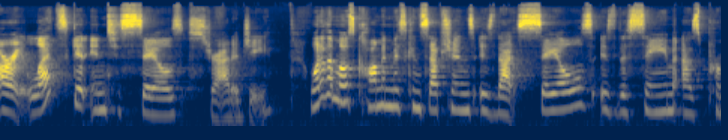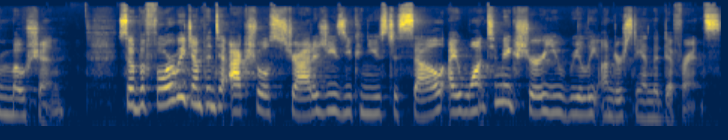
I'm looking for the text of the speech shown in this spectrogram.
All right, let's get into sales strategy. One of the most common misconceptions is that sales is the same as promotion. So, before we jump into actual strategies you can use to sell, I want to make sure you really understand the difference.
